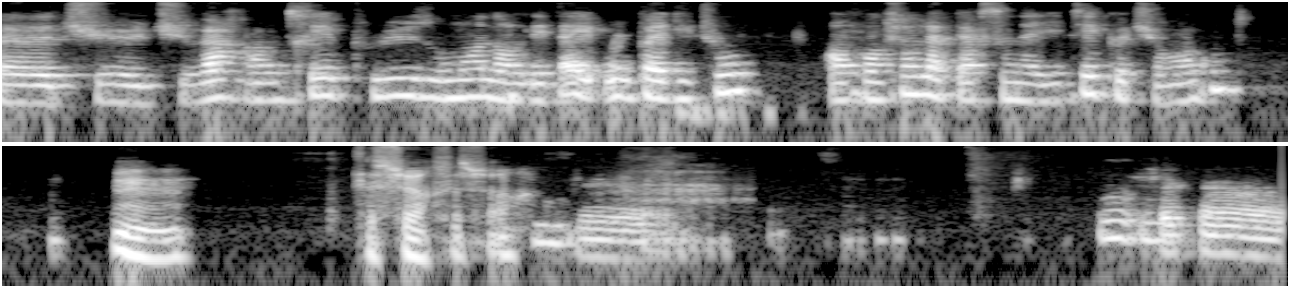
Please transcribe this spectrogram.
euh, tu, tu vas rentrer plus ou moins dans le détail ou pas du tout en fonction de la personnalité que tu rencontres. Mmh. C'est sûr, c'est sûr. Euh, Chacun,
